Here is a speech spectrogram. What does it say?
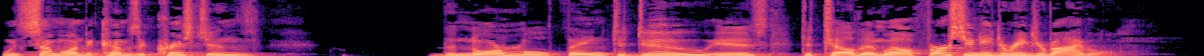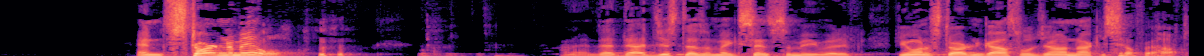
When someone becomes a Christian, the normal thing to do is to tell them, well, first you need to read your Bible and start in the middle. that, that just doesn't make sense to me, but if, if you want to start in the Gospel of John, knock yourself out.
